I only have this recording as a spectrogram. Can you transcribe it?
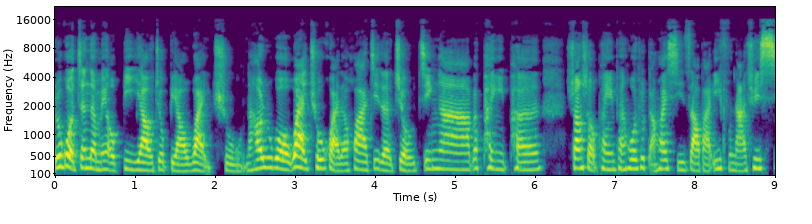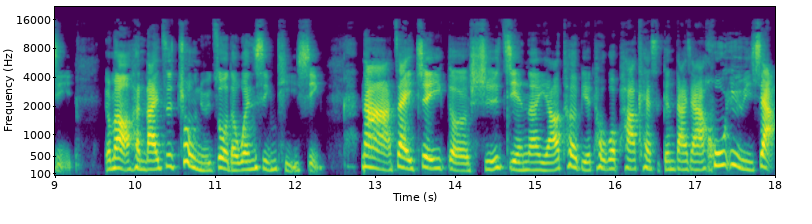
如果真的没有必要，就不要外出。然后，如果外出回来的话，记得酒精啊，喷一喷，双手喷一喷，或者是赶快洗澡，把衣服拿去洗，有没有？很来自处女座的温馨提醒。那在这一个时节呢，也要特别透过 Podcast 跟大家呼吁一下。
